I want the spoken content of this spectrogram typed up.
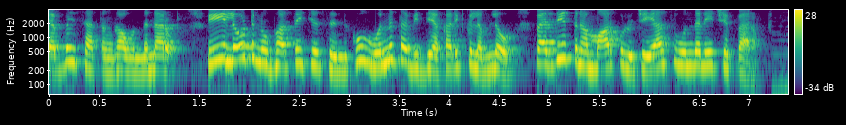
డెబ్బై శాతంగా ఉందన్నారు. ఈ లోటును భర్తీ చేసేందుకు ఉన్నత విద్యా కరికులంలో పెద్ద ఎత్తున మార్పులు చేయాల్సి ఉందని చెప్పారు.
